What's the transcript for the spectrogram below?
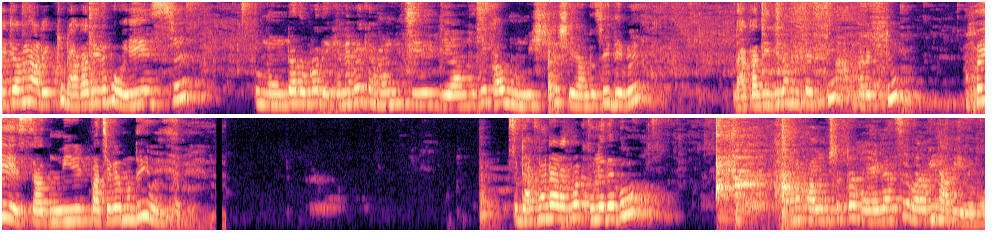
এটা আমি আরেকটু ঢাকা দিয়ে দেবো, হয়ে এসছে। তো নুনটা তোমরা দেখে নেবে কেমন যে যে আন্দাজে খাও, নুন মিষ্টিটা সেই আন্দাজেই দেবে। ঢাকা দিয়ে দিলাম এটা একটু আর একটু হয়ে এসছে আধ মিনিট পাঁচেকের মধ্যেই হয়ে যাবে। তো ঢাকনাটা আরেকবার খুলে দেবো। আমার পালং শাকটা হয়ে গেছে, এবার আমি নামিয়ে দেবো।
